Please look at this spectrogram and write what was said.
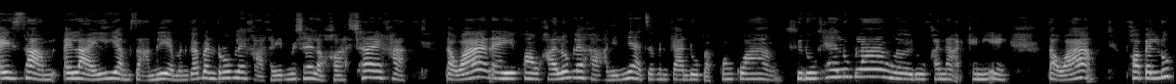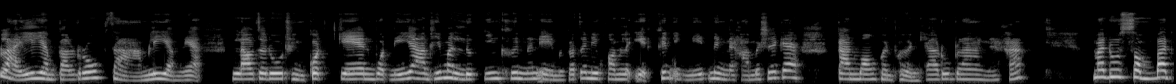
ไอ้สามไอ้หลายเหลี่ยมสามเหลี่ยมมันก็เป็นรูปเลขาคณิตไม่ใช่เหรอคะใช่ค่ะ แต่ว่าในความคล้ายรูปเลขาคณิตเนี่ยจะเป็นการดูแบบกว้างๆคือดูแค่รูปร่างเลยดูขนาดแค่นี้เอง แต่ว่าพอเป็นรูปหลายเหลี่ยมกับรูปสามเหลี่ยมเนี่ยเราจะดูถึงกฎเกณฑ์บทนิยามที่มันลึกยิ่งขึ้นนั่นเอง มันก็จะมีความละเอียดขึ้นอีกนิดนึงนะคะ ไม่ใช่แค่การมองเผินๆแค่รูปร่างนะคะ มาดูสมบัติ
